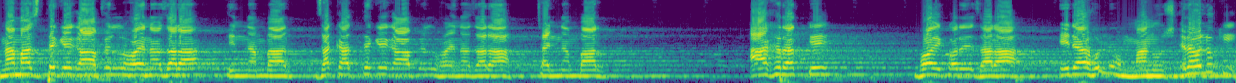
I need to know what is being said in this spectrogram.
নামাজ থেকে গাফেল হয় না যারা। তিন নাম্বার জাকাত থেকে গাফেল হয় না যারা। চার নাম্বার, আখরাতকে ভয় করে যারা। এরা হলো মানুষ এরা হলো কি?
